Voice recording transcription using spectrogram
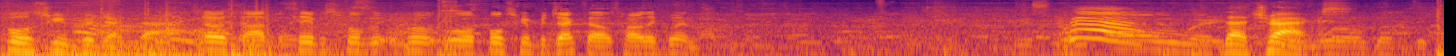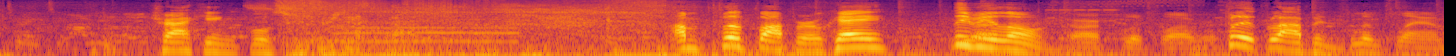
full screen projectile. No, it's not. The safest full, full, full screen projectile is Harley Quinn's. Ah, that tracks. Tracking full screen projectile. I'm flip flopper, okay? Leave me alone. Or flip flopper. Flip flopping. Flim flam.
